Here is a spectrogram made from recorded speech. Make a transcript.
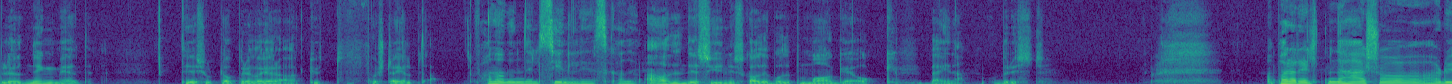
blødning med T-skjorta og prøve å gjøre akutt førstehjelp. For han hadde en del synlige skader. Han hadde en del synlige skader både på mage og beina og bryst. Og parallelt med det her så har du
